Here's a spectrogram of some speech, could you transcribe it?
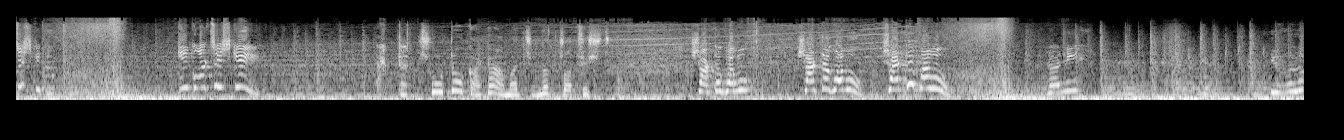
করছিস কি তুই? কি করছিস কি? একটা ছোট কাটা আমার জন্য যথেষ্ট। সার্থক বাবু সার্থক বাবু সার্থক বাবু রানী কি হলো?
